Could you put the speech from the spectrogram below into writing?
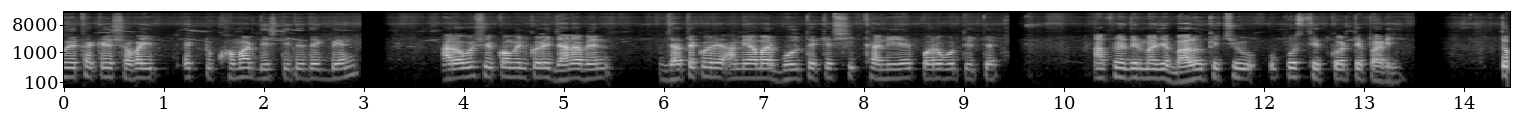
হয়ে থাকে, সবাই একটু ক্ষমার দৃষ্টিতে দেখবেন। আর অবশ্যই কমেন্ট করে জানাবেন, যাতে করে আমি আমার ভুল থেকে শিক্ষা নিয়ে পরবর্তীতে আপনাদের মাঝে ভালো কিছু উপস্থিত করতে পারি। তো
